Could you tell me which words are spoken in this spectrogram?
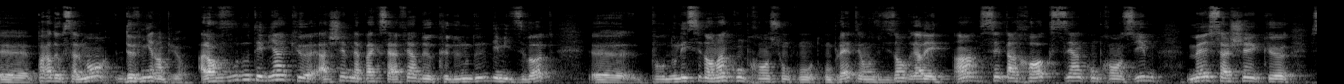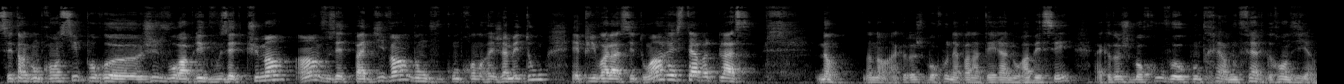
euh, paradoxalement devenir impur. Alors vous vous doutez bien que Hachem n'a pas que ça à faire de, que de nous donner des mitzvot euh, pour nous laisser dans l'incompréhension complète et en se disant regardez, hein, c'est un roc, c'est incompréhensible, mais sachez que c'est incompréhensible pour juste vous rappeler que vous êtes qu'humain, hein, vous n'êtes pas divin, donc vous comprendrez jamais tout, et puis voilà, c'est tout, hein, restez à votre place. Non, non, non, Akadosh Borou n'a pas d'intérêt à nous rabaisser. Akadosh Borou veut au contraire nous faire grandir.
